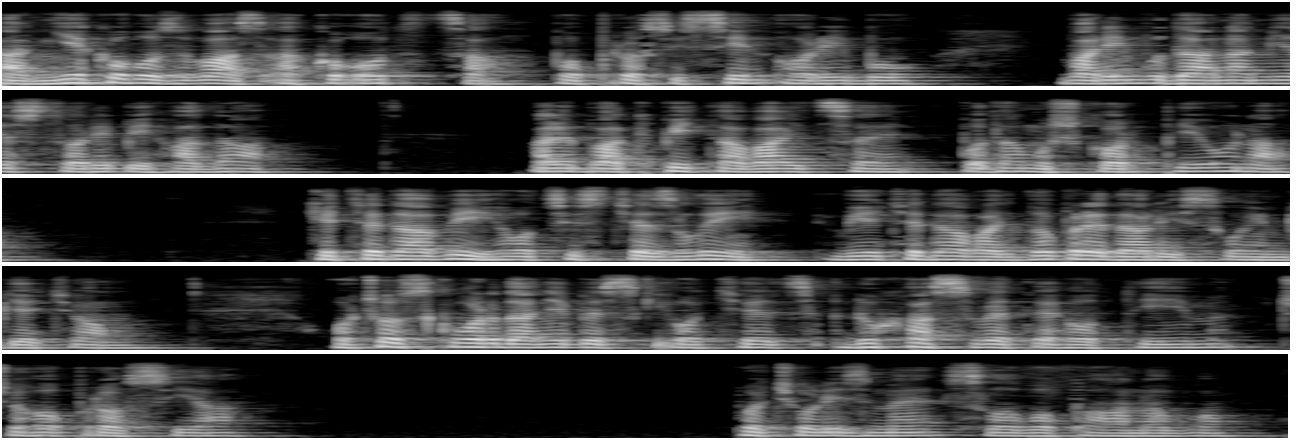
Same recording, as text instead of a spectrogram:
Ak niekoho z vás ako otca poprosí syn o rybu, varí mu dá na miesto ryby hada? Alebo ak pýta vajce, podá mu škorpióna? Keď teda vy, hoci ste zlí, viete dávať dobre dary svojim deťom, o čo skôr dá nebeský Otec Ducha Svetého tým, čo ho prosia. Počuli sme slovo pánovo.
